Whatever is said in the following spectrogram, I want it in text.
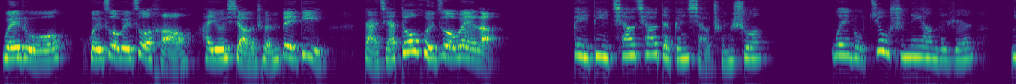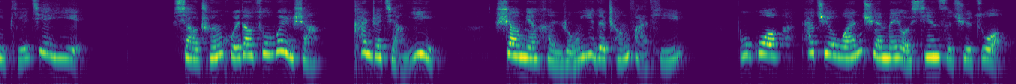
维鲁，回座位坐好，还有小纯、贝蒂，大家都回座位了。”贝蒂悄悄地跟小纯说：“威鲁就是那样的人，你别介意。”小纯回到座位上，看着讲义，上面很容易的乘法题，不过他却完全没有心思去做。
